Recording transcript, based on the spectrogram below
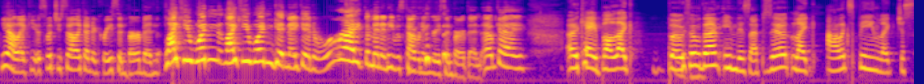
yeah, like it's what you smell like under grease and bourbon. Like you wouldn't, like you wouldn't get naked right the minute he was covered in grease and bourbon. Okay. Okay, but like both of them in this episode, like Alex being like just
